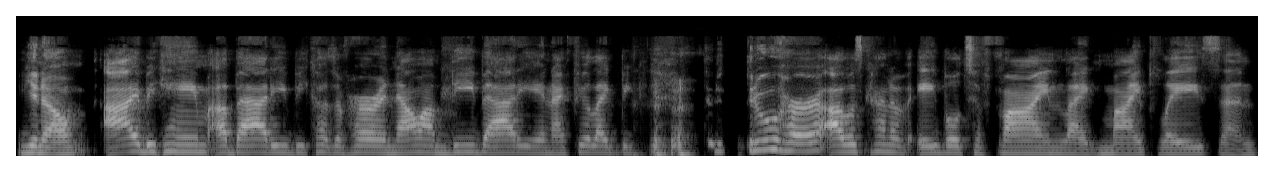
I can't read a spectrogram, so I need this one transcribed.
you know, I became a baddie because of her, and now I'm the baddie. And I feel like be- through her, I was kind of able to find like my place and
